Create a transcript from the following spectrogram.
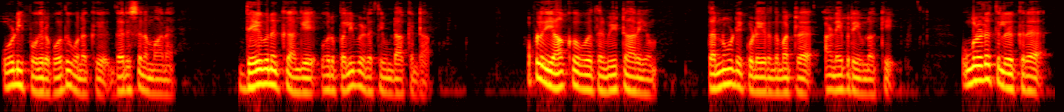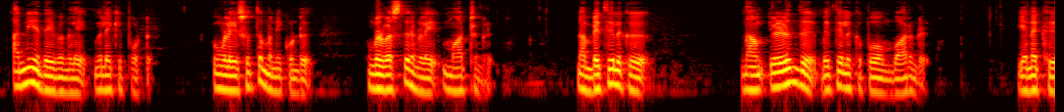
ஓடிப் போகிறபோது உனக்கு தரிசனமான தேவனுக்கு அங்கே ஒரு பலிபீடத்தை உண்டாக்கின்றார். அப்பொழுது யாக்கோபு தன் வீட்டாரையும் தன்னோடே கூட இருந்த மற்ற அனைவரையும் நோக்கி உங்களிடத்தில் இருக்கிற அந்நிய தெய்வங்களை விலக்கி போட்டு உங்களை சுத்தம் பண்ணிக்கொண்டு உங்கள் வஸ்திரங்களை மாற்றுங்கள். நாம் பெத்தேலுக்கு நாம் எழுந்து பெத்தேலுக்கு போவோம் வாருங்கள். எனக்கு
